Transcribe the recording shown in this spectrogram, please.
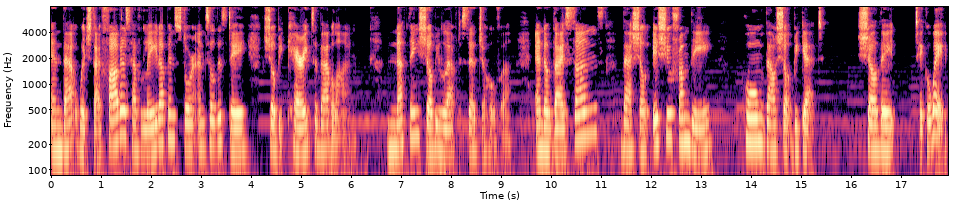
and that which thy fathers have laid up in store until this day shall be carried to Babylon. Nothing shall be left, said Jehovah, and of thy sons that shall issue from thee, whom thou shalt beget, shall they take away,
